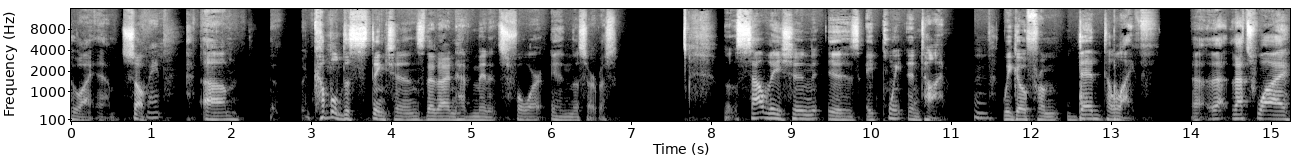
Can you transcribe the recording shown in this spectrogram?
who I am? So. Right. Um, a couple distinctions that I didn't have minutes for in the service. Salvation is a point in time. We go from dead to life. Uh, that, that's why,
